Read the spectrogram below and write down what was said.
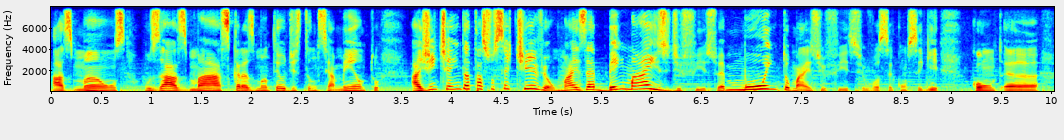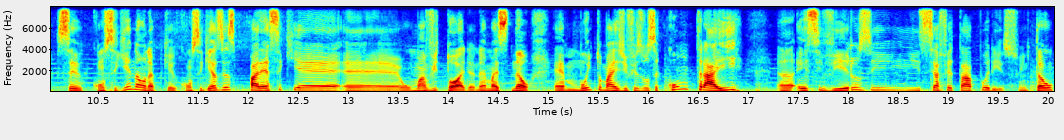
as mãos, usar as máscaras, manter o distanciamento, a gente ainda tá suscetível, mas é bem mais difícil, é muito mais difícil você conseguir. con- eh, você conseguir não, né? Porque conseguir às vezes parece que é, é uma vitória, né? Mas não, é muito mais difícil você contrair ah, esse vírus e, se afetar por isso. Então.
